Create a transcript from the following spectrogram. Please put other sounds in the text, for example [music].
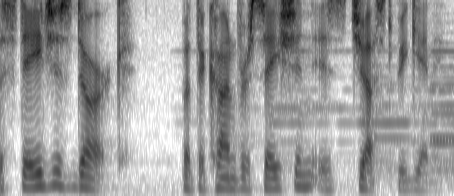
The stage is dark, but the conversation is just beginning.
